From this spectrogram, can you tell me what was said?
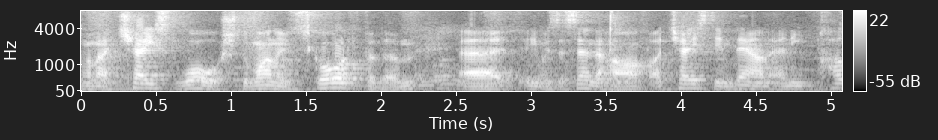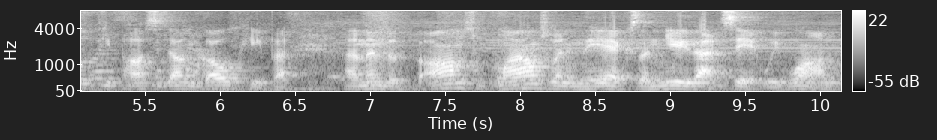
And I chased Walsh, the one who scored for them. Uh, he was a centre half. I chased him down, and he poked it past his own goalkeeper. I remember arms, my arms went in the air because I knew that's it, we won.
